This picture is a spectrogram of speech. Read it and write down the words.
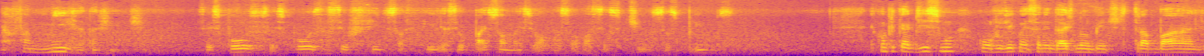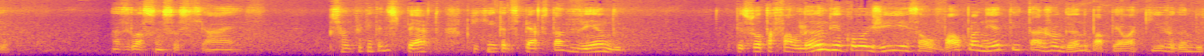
na família da gente. Seu esposo, sua esposa, seu filho, sua filha, seu pai, sua mãe, seu avô, sua avó, seus tios, seus primos. É complicadíssimo conviver com a insanidade no ambiente de trabalho, nas relações sociais. Principalmente para quem está desperto, porque quem está desperto está vendo. A pessoa está falando em ecologia, em salvar o planeta e está jogando papel aqui, jogando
